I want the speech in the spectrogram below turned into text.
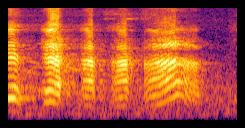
Ha ha ha ha!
